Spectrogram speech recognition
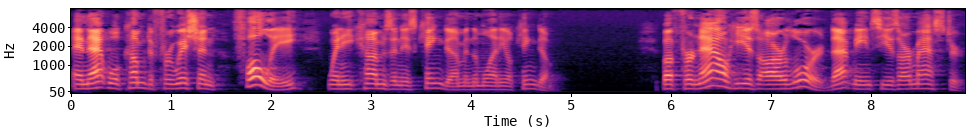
And that will come to fruition fully when he comes in his kingdom, in the millennial kingdom. But for now, he is our Lord. That means he is our master.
